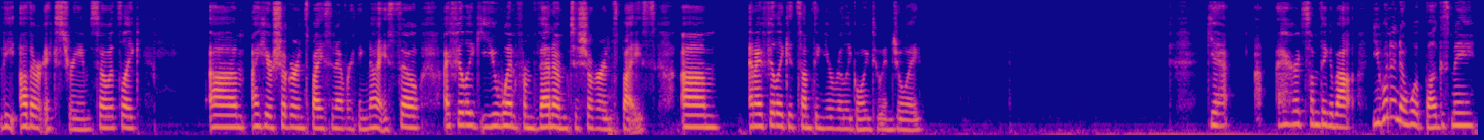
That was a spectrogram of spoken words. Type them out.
the other extreme. So it's like um, I hear sugar and spice and everything nice. So I feel like you went from venom to sugar and spice. Um, and I feel like it's something you're really going to enjoy. Yeah, I heard something about, you want to know what bugs me?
